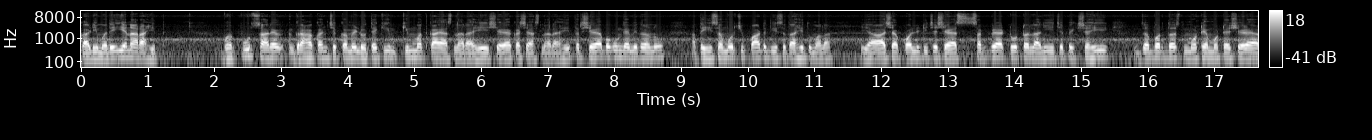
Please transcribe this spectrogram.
गाडीमध्ये येणार आहेत. भरपूर साऱ्या ग्राहकांचे कमेंट होते की किंमत काय असणार आहे शेळ्या कशा असणार आहे. तर शेळ्या बघून घ्या मित्रांनो. आता ही समोरची पाट दिसत आहे तुम्हाला. या अशा क्वालिटीच्या शेळ्या सगळ्या टोटल आणि याच्यापेक्षाही जबरदस्त मोठ्या मोठ्या शेळ्या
